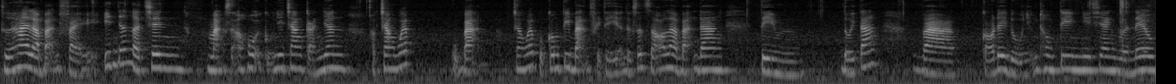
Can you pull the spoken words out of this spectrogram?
thứ hai là bạn phải ít nhất là trên mạng xã hội cũng như trang cá nhân hoặc trang web của bạn trang web của công ty bạn phải thể hiện được rất rõ là bạn đang tìm đối tác và có đầy đủ những thông tin như chị anh vừa nêu.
